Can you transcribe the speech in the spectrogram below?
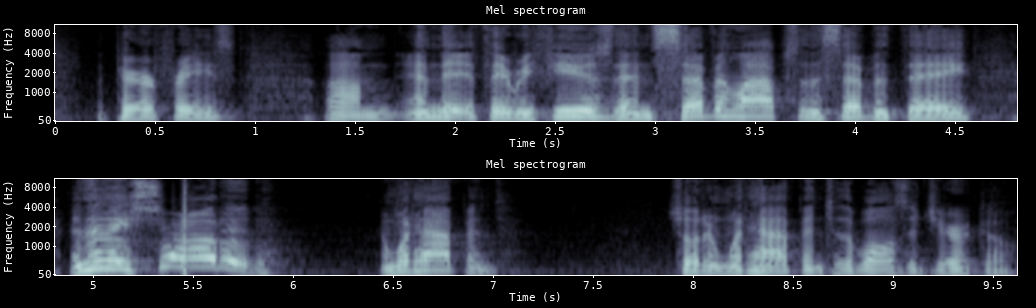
the paraphrase. Um, and they, if they refused, then seven laps on the seventh day, and then they shouted. And what happened? Children, what happened to the walls of Jericho?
